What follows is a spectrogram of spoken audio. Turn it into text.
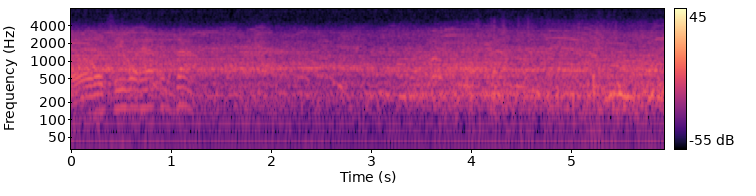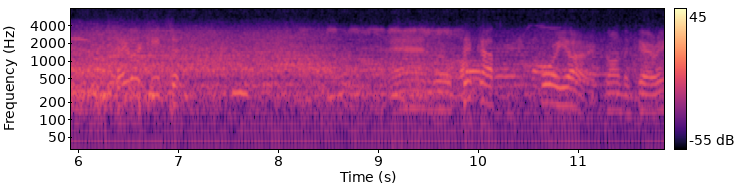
Well, let's see what happens now. Taylor keeps it. And will pick up four yards on the carry,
